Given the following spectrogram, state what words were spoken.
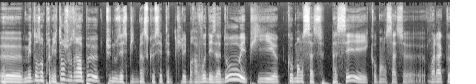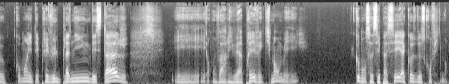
Euh, mais dans un premier temps, je voudrais un peu que tu nous expliques ce que c'est peut-être les bravos des ados et puis euh, comment ça se passait et comment ça se voilà que, comment était prévu le planning des stages. Et on va arriver après effectivement, mais comment ça s'est passé à cause de ce confinement?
